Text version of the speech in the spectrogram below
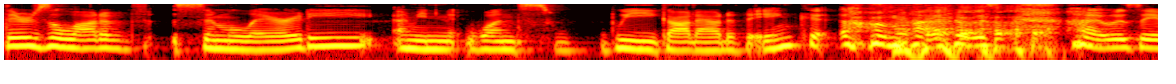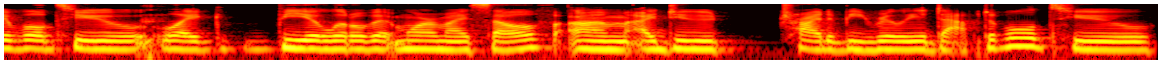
there's a lot of similarity. I mean, once we got out of Inc., um, I was I was able to like be a little bit more myself. Um, I do try to be really adaptable to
